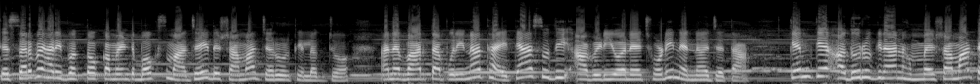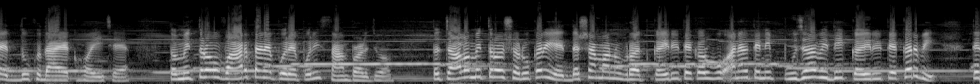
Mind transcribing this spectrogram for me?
કે સર્વે હરિભક્તો કમેન્ટ બોક્સમાં જય દશામાં જરૂરથી લખજો. અને વાર્તા પૂરી ન થાય ત્યાં સુધી આ વિડીયોને છોડીને ન જતા. કેમ કે અધૂરું જ્ઞાન હંમેશા માટે દુઃખદાયક હોય છે. તો મિત્રો, વાર્તાને પૂરેપૂરી સાંભળજો. તો ચાલો મિત્રો, શરૂ કરીએ. દશામાનું વ્રત કઈ રીતે કરવું અને તેની પૂજા વિધિ કઈ રીતે કરવી તે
